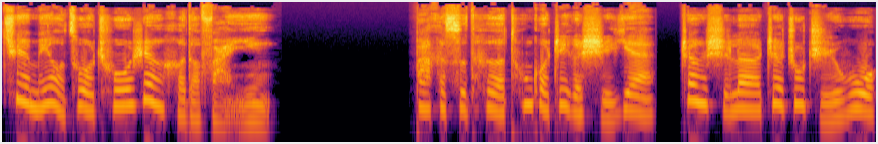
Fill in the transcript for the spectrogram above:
却没有做出任何的反应。巴克斯特通过这个实验证实了这株植物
